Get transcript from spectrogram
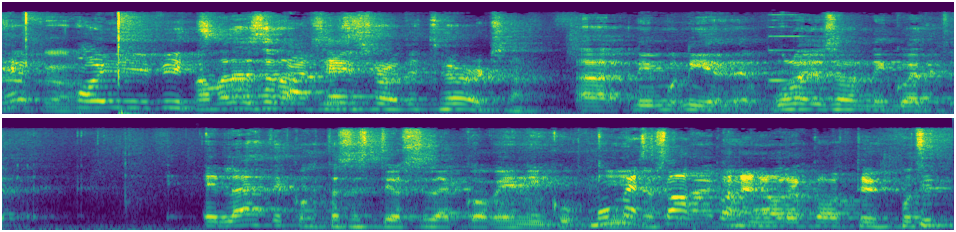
he, Row oi vitsi. Mä voin sanoa, Tai Saints siis- Row the Third on. Äh, niin, niin, mulla oli sellainen, niin kuin, että en lähtökohtaisesti ole sille kovin niin kuin, Mun mielestä kakkonen oli koty. Mutta sit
